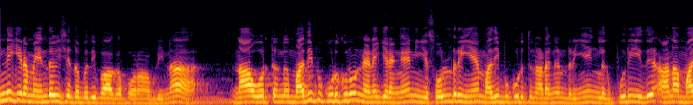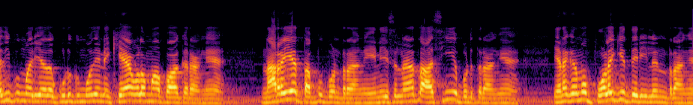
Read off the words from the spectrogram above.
இன்றைக்கி நம்ம எந்த விஷயத்தை பற்றி பார்க்க போகிறோம் அப்படின்னா நான் ஒருத்தங்களுக்கு மதிப்பு கொடுக்கணும்னு நினைக்கிறேங்க. நீங்கள் சொல்கிறீங்க மதிப்பு கொடுத்து நடங்கன்றீங்க. எங்களுக்கு புரியுது. ஆனால் மதிப்பு மரியாதை கொடுக்கும்போது என்னை கேவலமாக பார்க்குறாங்க. நிறைய தப்பு பண்ணுறாங்க என்னை சில நேரத்தில் அசிங்கப்படுத்துகிறாங்க எனக்கு என்னமோ பொழைக்க தெரியலன்றாங்க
